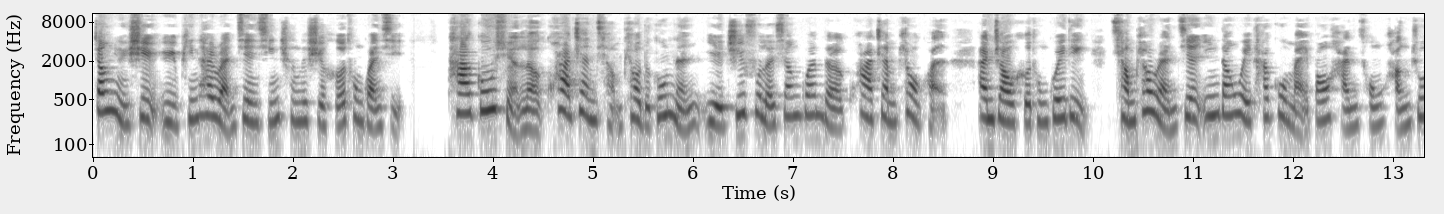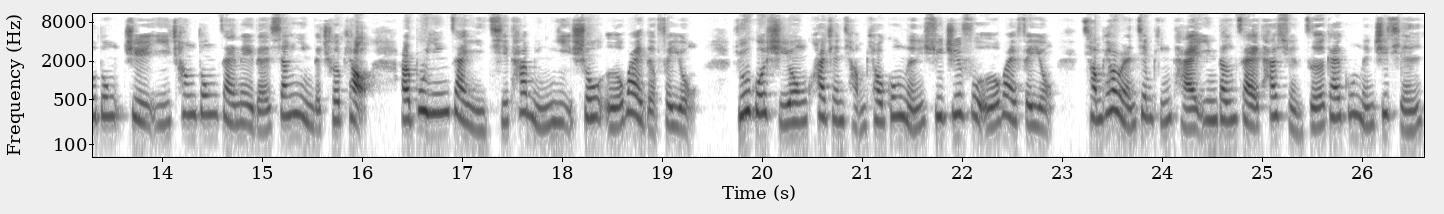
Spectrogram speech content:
张女士与平台软件形成的是合同关系，他勾选了跨站抢票的功能，也支付了相关的跨站票款。按照合同规定，抢票软件应当为他购买包含从杭州东至宜昌东在内的相应的车票，而不应再以其他名义收额外的费用。如果使用跨站抢票功能需支付额外费用，抢票软件平台应当在他选择该功能之前，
